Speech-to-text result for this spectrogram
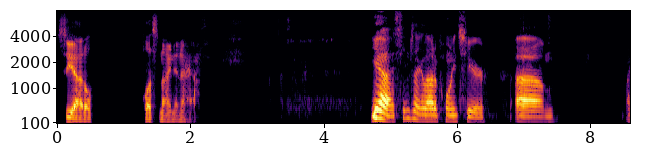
Seattle plus nine and a half. Yeah, it seems like a lot of points here. Um, I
